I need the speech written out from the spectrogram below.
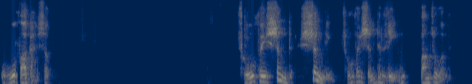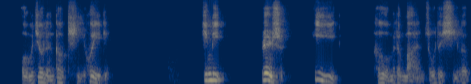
无法感受。除非圣的圣灵，除非神的灵帮助我们，我们就能够体会一点、经历、认识意义和我们的满足的喜乐。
